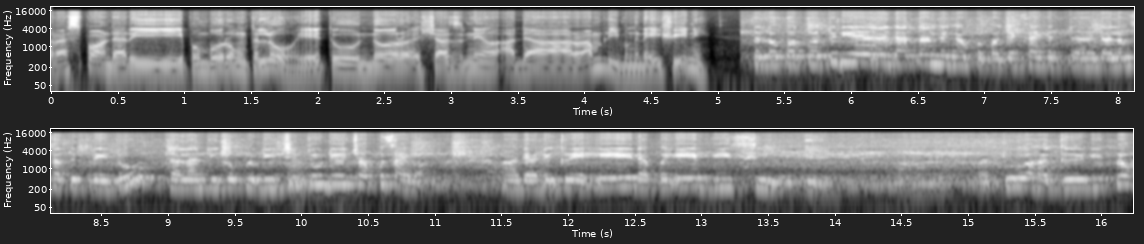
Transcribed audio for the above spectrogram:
respon dari pemborong telur iaitu Nur Shaznil Ada Ramli mengenai isu ini. Telur kotor tu dia datang dengan pelbagai saiz uh, dalam satu tray tu dalam 30 biji tu dia chopper saiz bang. Uh, dia ada grade A, dapat A, B, C, D. Uh, lepas tu harga dia pula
